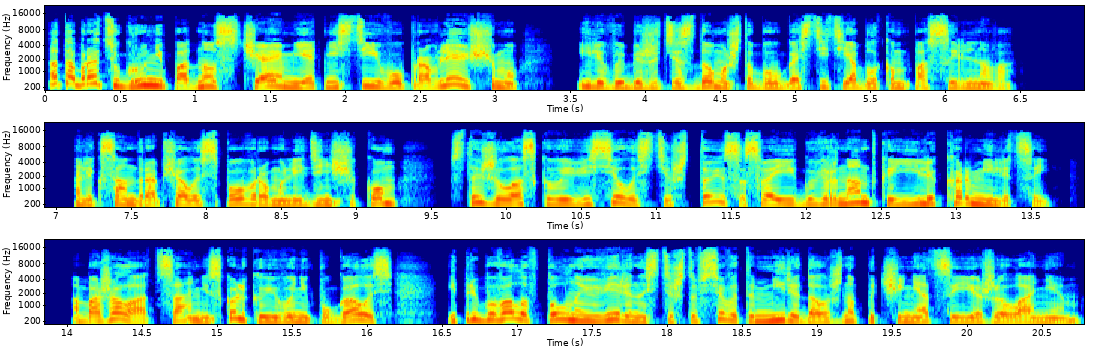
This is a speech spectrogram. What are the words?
отобрать у Груни поднос с чаем и отнести его управляющему или выбежать из дома, чтобы угостить яблоком посыльного. Александра общалась с поваром или денщиком с той же ласковой веселости, что и со своей гувернанткой или кормилицей. Обожала отца, нисколько его не пугалась и пребывала в полной уверенности, что все в этом мире должно подчиняться ее желаниям.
